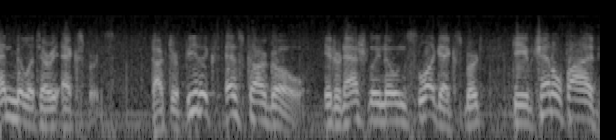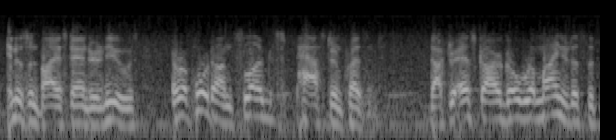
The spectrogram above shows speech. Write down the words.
and military experts. Dr. Felix Escargot, internationally known slug expert, gave Channel 5 Innocent Bystander News a report on slugs past and present. Dr. Escargot reminded us that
